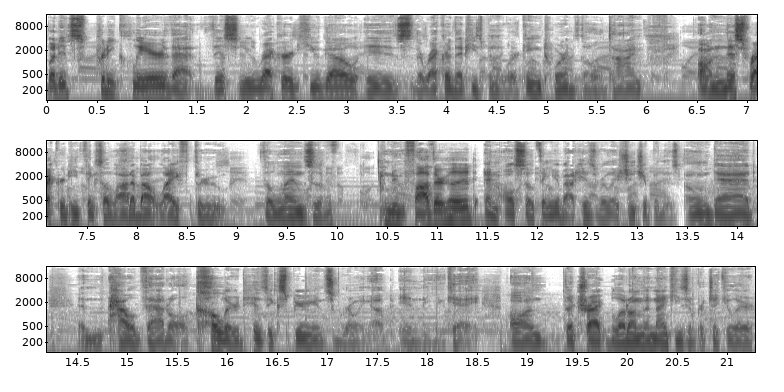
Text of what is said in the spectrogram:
But it's pretty clear that this new record, Hugo, is the record that he's been working towards the whole time. On this record, he thinks a lot about life through the lens of new fatherhood and also thinking about his relationship with his own dad and how that all colored his experience growing up in the UK. On the track Blood on the Nikes in particular,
